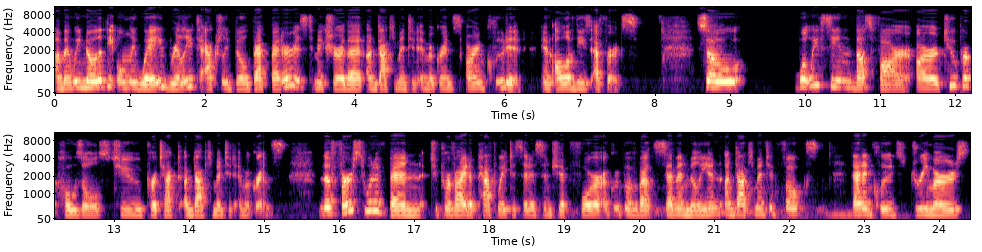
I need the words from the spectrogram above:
Um, and we know that the only way, really, to actually build back better is to make sure that undocumented immigrants are included in all of these efforts. So, what we've seen thus far are two proposals to protect undocumented immigrants. The first would have been to provide a pathway to citizenship for a group of about 7 million undocumented folks. That includes dreamers,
